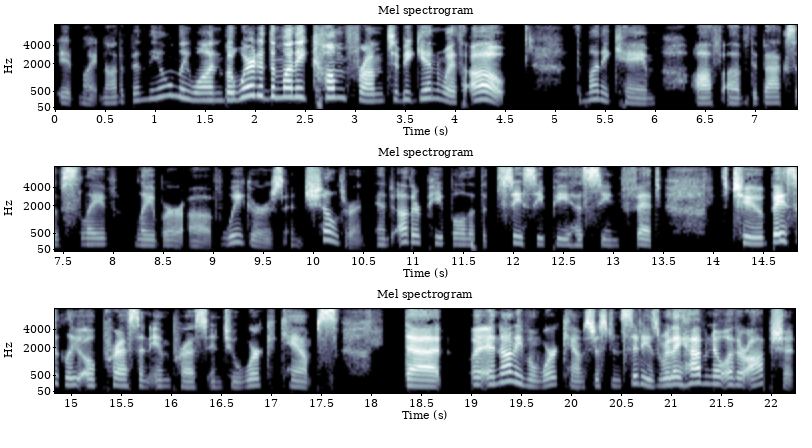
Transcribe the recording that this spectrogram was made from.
it might not have been the only one, but where did the money come from to begin with? Oh, the money came off of the backs of slave labor of Uyghurs and children and other people that the CCP has seen fit to basically oppress and impress into work camps that, and not even work camps, just in cities where they have no other option.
